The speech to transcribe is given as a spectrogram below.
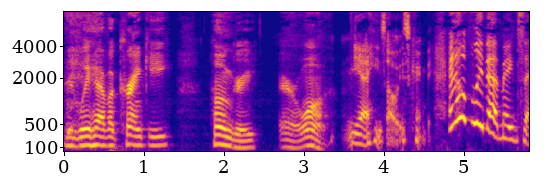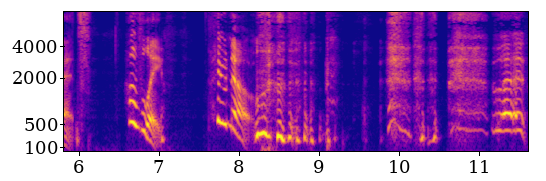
And we have a cranky, hungry arowana. yeah, he's always cranky. And hopefully that made sense. Hopefully. Who knows? but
